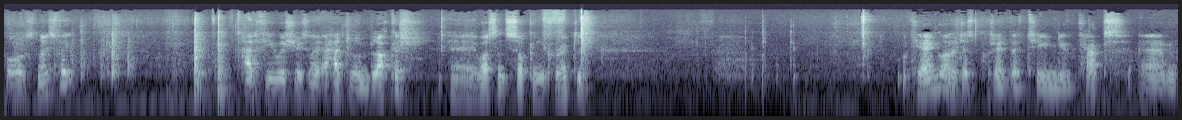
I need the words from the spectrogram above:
holes nicely. Had a few issues with it. I had to unblock it. Uh, it wasn't sucking correctly. Okay, I'm going to just put in the two new caps. Um,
